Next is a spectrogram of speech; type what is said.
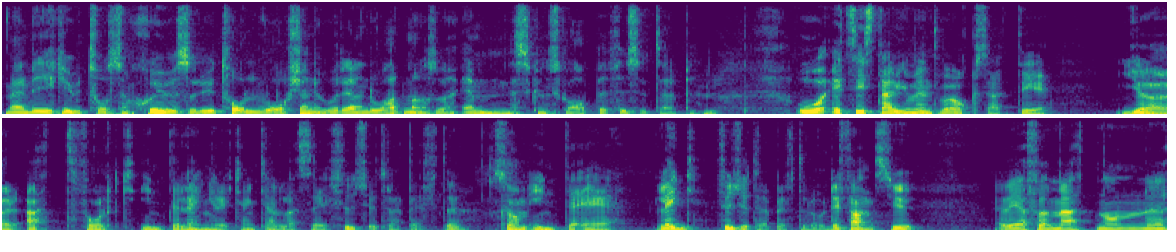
Men vi gick ut 2007 så det är 12 år sedan nu och redan då hade man alltså ämneskunskap i fysioterapi. Mm. Och ett sista argument var också att det gör att folk inte längre kan kalla sig fysioterapeuter som inte är lägg-fysioterapeuter. Då. Det fanns ju jag har för mig att någon, eh,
